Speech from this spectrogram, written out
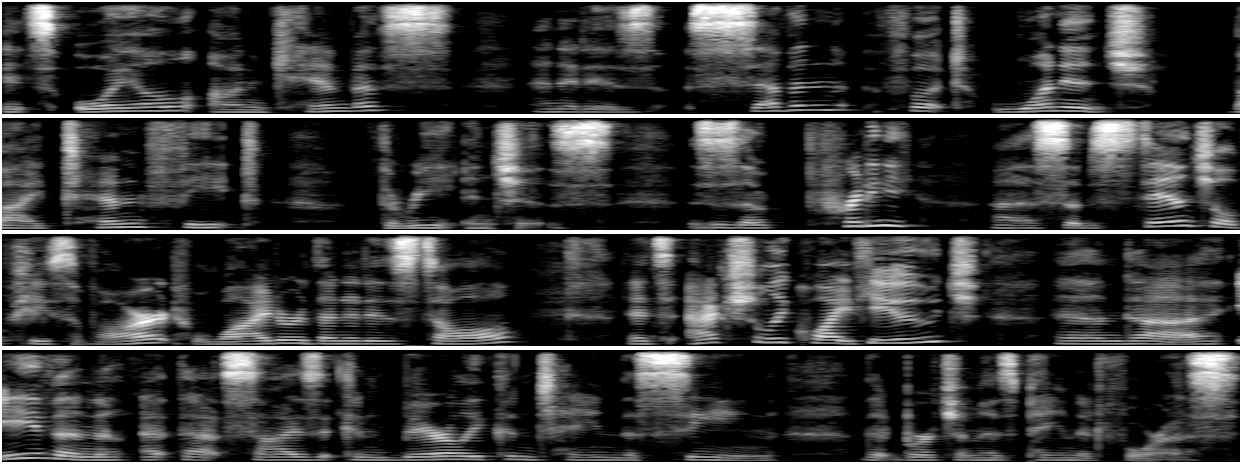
It's oil on canvas, and it is seven foot one inch by 10 feet three inches. This is a pretty a substantial piece of art, wider than it is tall. It's actually quite huge, and uh, even at that size, it can barely contain the scene that Berchem has painted for us.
